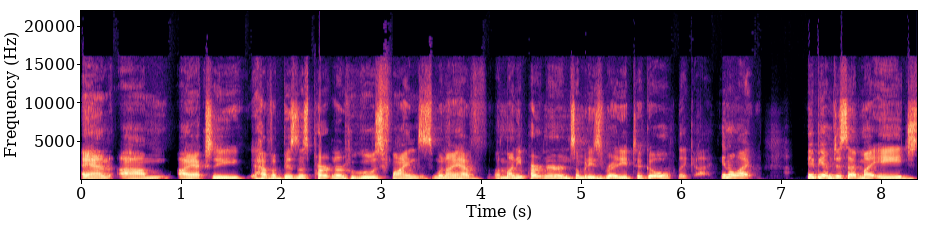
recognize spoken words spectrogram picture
And um, I actually have a business partner who goes finds when I have a money partner and somebody's ready to go. Like, you know, I maybe I'm just at my age,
